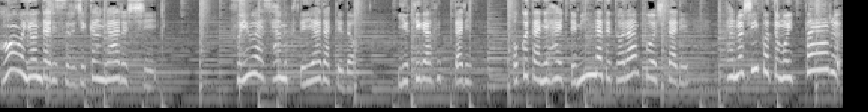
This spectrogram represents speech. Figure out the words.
本を読んだりする時間があるし冬は寒くて嫌だけど雪が降ったりおこたに入ってみんなでトランプをしたり楽しいこともいっぱいある。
